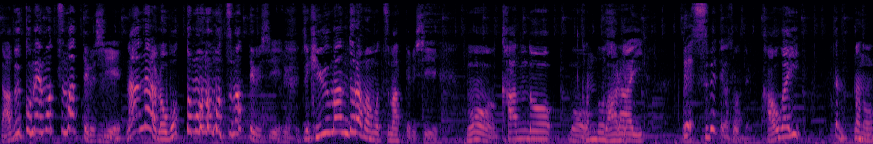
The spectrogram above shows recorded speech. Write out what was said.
ラブコメも詰まってるし、なんならロボットものも詰まってるしでヒューマンドラマも詰まってるしもう感動もう笑い。でで全てがそうだってる。顔がいい。あの、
